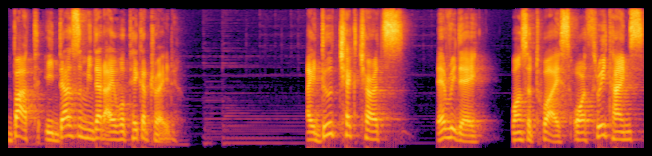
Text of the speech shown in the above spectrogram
But it doesn't mean that I will take a trade. I do check charts every day, once or twice or three times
